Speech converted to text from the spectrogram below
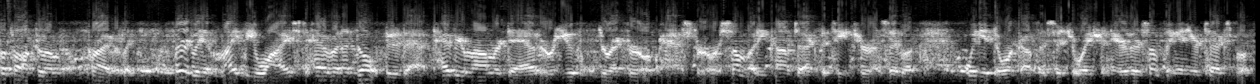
So talk to them privately. Thirdly, it might be wise to have an adult do that. Have your mom or dad or youth director or pastor or somebody contact the teacher and say, look, we need to work out the situation here. There's something in your textbook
